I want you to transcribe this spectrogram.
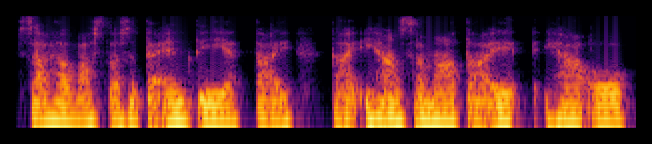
saadaan vastaus, että en tiedä tai, tai ihan sama tai ihan ok.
